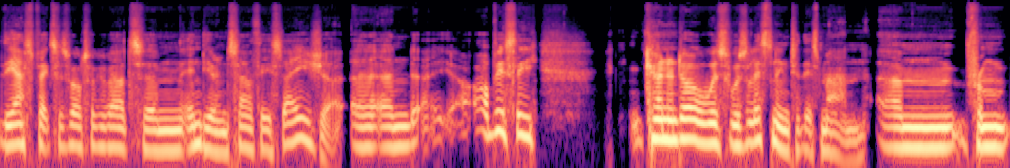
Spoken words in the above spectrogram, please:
the aspects as well, talking about um, India and Southeast Asia, uh, and uh, obviously Conan Doyle was was listening to this man um, from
